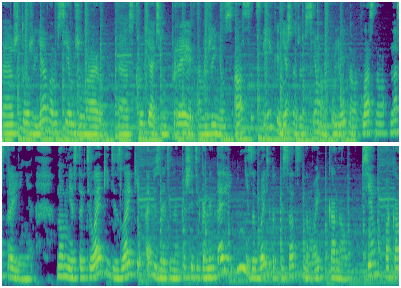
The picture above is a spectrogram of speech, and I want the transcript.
Э, что же, я вам всем желаю э, с крутячим проектом Genius Assets и, конечно же, всем вам улетного, классного настроения. Но мне ставьте лайки, дизлайки, обязательно пишите комментарии и не забывайте подписаться на мой канал. Всем пока!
